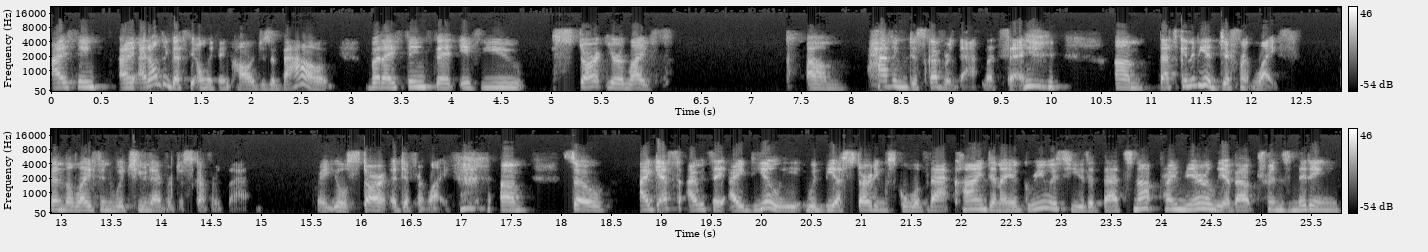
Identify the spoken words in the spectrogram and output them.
I think I, I don't think that's the only thing college is about, but I think that if you start your life um, having discovered that, let's say, um, that's going to be a different life than the life in which you never discovered that. Right? You'll start a different life. um, so I guess I would say ideally would be a starting school of that kind. And I agree with you that that's not primarily about transmitting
